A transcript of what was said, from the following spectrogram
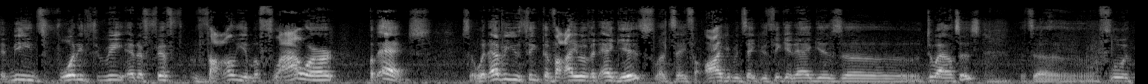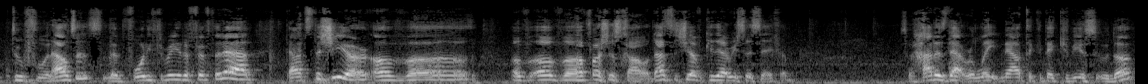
It means 43 and a fifth volume of flour of eggs. So whatever you think the volume of an egg is, let's say for argument's sake you think an egg is uh, two ounces, it's a fluid, two fluid ounces, then 43 and a fifth of that, that's the shear of, uh, of, of uh. That's the shear of Kederi Sesechem. So how does that relate now to Kedei Kaviyah Su'udah?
